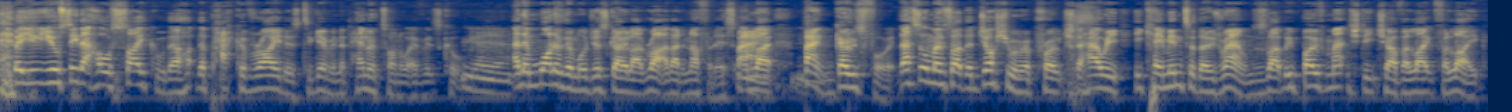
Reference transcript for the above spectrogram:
but you you'll see that whole cycle, the the pack of riders together in the peloton or whatever it's called. Yeah, yeah. And then one of them will just go like, right, I've had enough of this, Bang. and like bang goes for it. That's almost like the Joshua approach to how he he came into those rounds. It's like we both matched each other like for like.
